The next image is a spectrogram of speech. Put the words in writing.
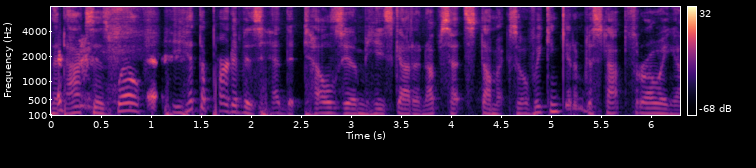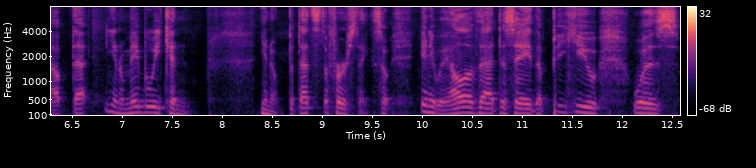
And the doc says, well, he hit the part of his head that tells him he's got an upset stomach. So if we can get him to stop throwing up, that, you know, maybe we can, you know, but that's the first thing. So anyway, all of that to say the PICU was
